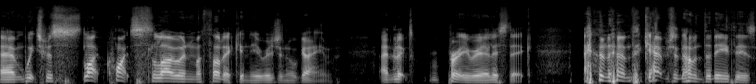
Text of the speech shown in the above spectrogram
um, which was like quite slow and methodic in the original game, and looked pretty realistic. And um, the caption underneath is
